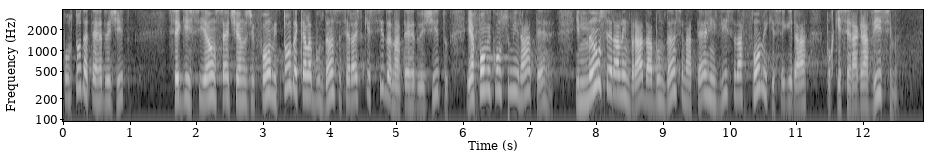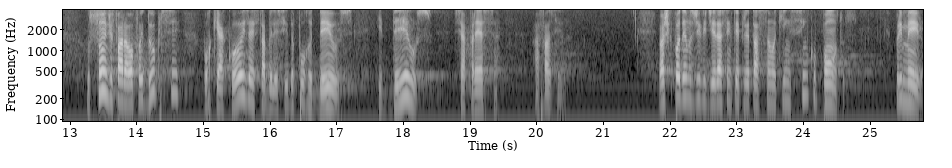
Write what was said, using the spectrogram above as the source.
por toda a terra do Egito. Seguir-se-ão sete anos de fome, toda aquela abundância será esquecida na terra do Egito, e a fome consumirá a terra. E não será lembrada a abundância na terra em vista da fome que seguirá, porque será gravíssima. O sonho de Faraó foi dúplice, porque a coisa é estabelecida por Deus, e Deus se apressa a fazê-la. Eu acho que podemos dividir essa interpretação aqui em cinco pontos. Primeiro,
